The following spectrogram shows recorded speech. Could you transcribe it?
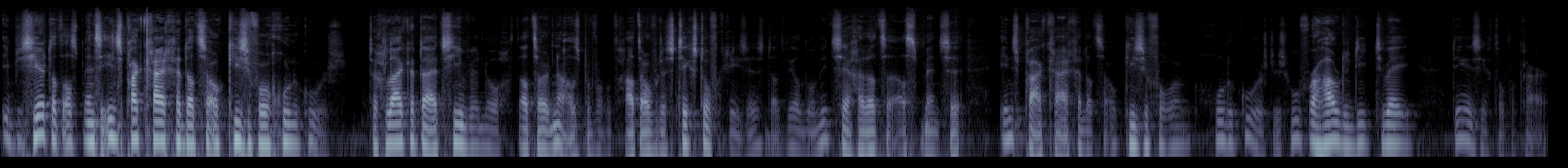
impliceert dat als mensen inspraak krijgen, dat ze ook kiezen voor een groene koers. Tegelijkertijd zien we nog dat er, nou, als het bijvoorbeeld gaat over de stikstofcrisis, dat wil nog niet zeggen dat als mensen inspraak krijgen, dat ze ook kiezen voor een goede koers. Dus hoe verhouden die twee dingen zich tot elkaar?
